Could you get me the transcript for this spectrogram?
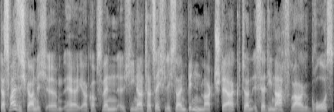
Das weiß ich gar nicht, äh, Herr Jakobs. Wenn China tatsächlich seinen Binnenmarkt stärkt, dann ist ja die Nachfrage groß.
